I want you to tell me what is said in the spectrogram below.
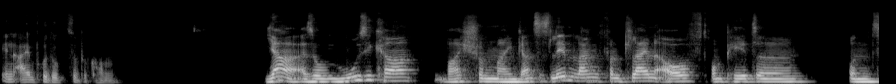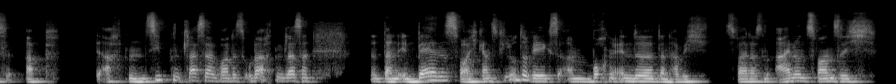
in ein Produkt zu bekommen? Ja, also Musiker war ich schon mein ganzes Leben lang von klein auf, Trompete und ab der achten, siebten Klasse war das oder achten Klasse dann in Bands war ich ganz viel unterwegs am Wochenende. Dann habe ich 2021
